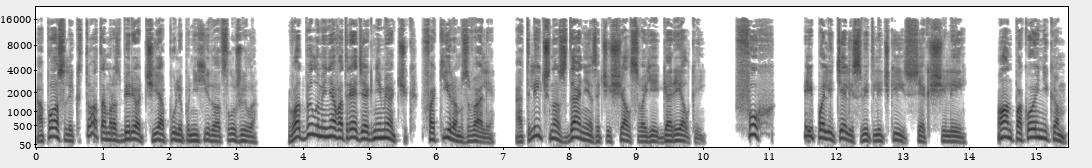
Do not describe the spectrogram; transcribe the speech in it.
а после кто там разберет, чья пуля по нехиду отслужила. Вот был у меня в отряде огнеметчик, Факиром звали. Отлично здание зачищал своей горелкой. Фух! И полетели светлячки из всех щелей. Он покойникам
